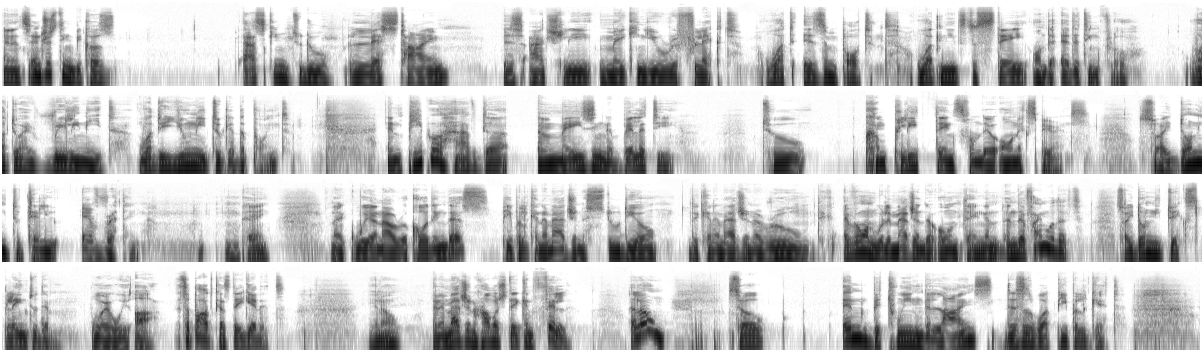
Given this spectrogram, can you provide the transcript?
And it's interesting because asking to do less time is actually making you reflect what is important, what needs to stay on the editing flow, what do I really need, what do you need to get the point. And people have the amazing ability to complete things from their own experience. So I don't need to tell you everything. Okay. Like we are now recording this. People can imagine a studio, they can imagine a room. Can, everyone will imagine their own thing and, and they're fine with it. So I don't need to explain to them where we are. It's a podcast, they get it. You know? And imagine how much they can fill alone. So in between the lines, this is what people get.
